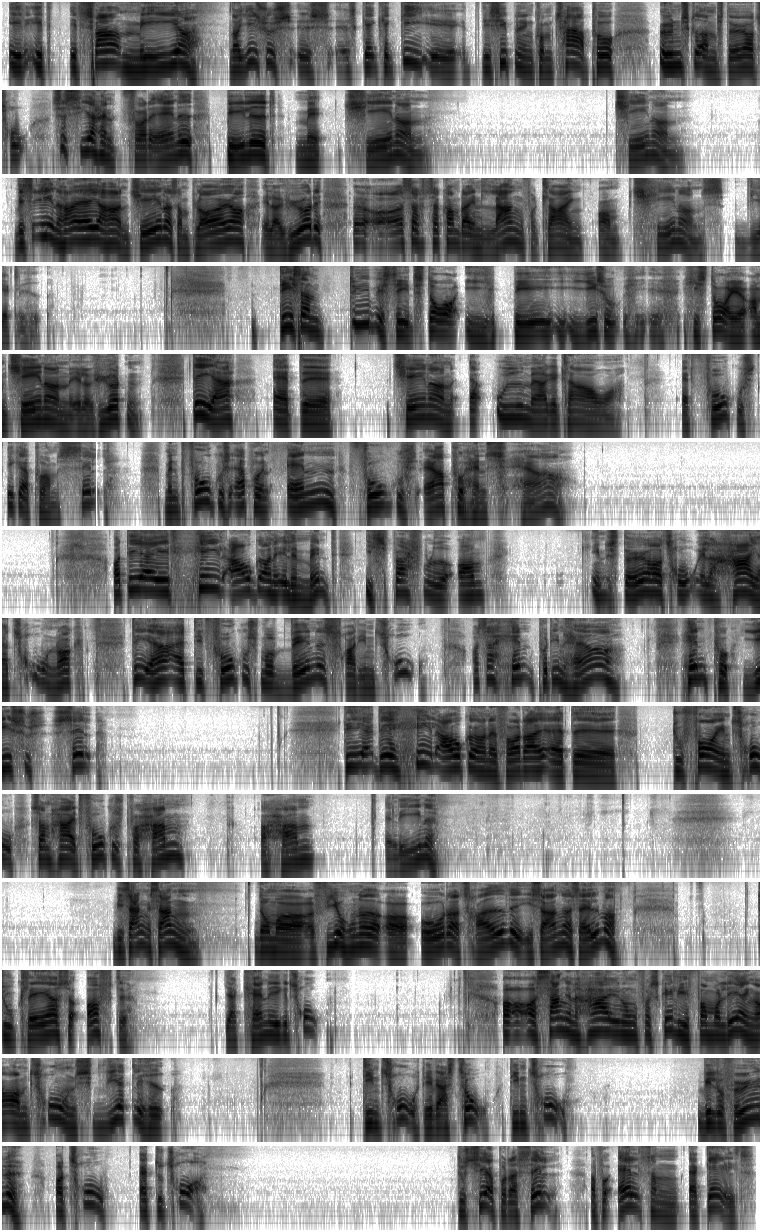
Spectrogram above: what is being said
et, et, et svar mere, når Jesus øh, øh, skal, kan give øh, disciplen en kommentar på ønsket om større tro, så siger han for det andet billedet med tjeneren. Tjeneren. Hvis en har, jeg har en tjener, som pløjer eller hyrde, øh, og så, så kom der en lang forklaring om tjenerens virkelighed. Det, som dybest set står i, i Jesu historie om tjeneren eller hyrden, det er, at øh, tjeneren er udmærket klar over, at fokus ikke er på ham selv, men fokus er på en anden. Fokus er på hans herre. Og det er et helt afgørende element i spørgsmålet om en større tro, eller har jeg tro nok? Det er, at dit fokus må vendes fra din tro, og så hen på din Herre, hen på Jesus selv. Det er, det er helt afgørende for dig, at øh, du får en tro, som har et fokus på ham og ham alene. Vi sang sangen nummer 438 i Sange og Salmer. Du klager så ofte. Jeg kan ikke tro. Og, og sangen har jo nogle forskellige formuleringer om troens virkelighed. Din tro, det er vers 2. Din tro vil du føle og tro, at du tror. Du ser på dig selv og på alt, som er galt.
